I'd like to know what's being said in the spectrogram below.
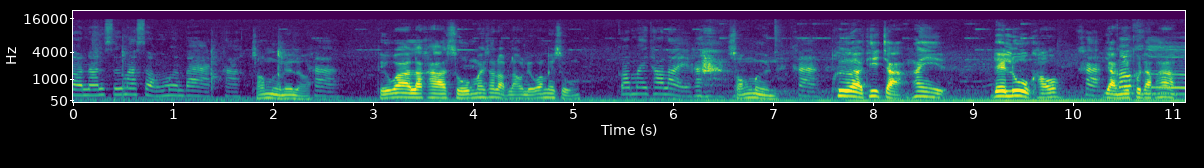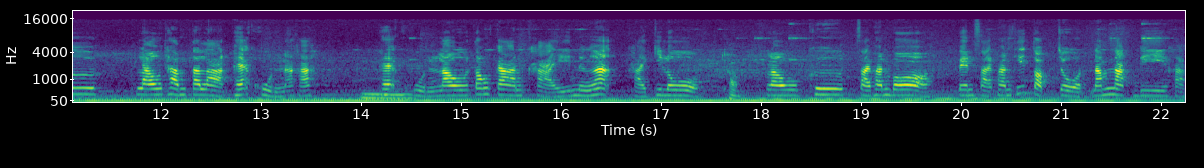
ตอนนั้นซื้อมา 20,000 บาทค่ะสองหมื่นเลยเหรอค่ะ ถือว่าราคาสูงไหมสำหรับเราหรือว่าไม่สูง ก็ไม่เท่าไหร่ค่ะสองหมื่นค่ะ เพื่อที่จะให้ ได้ลูกเขาค่ะอย่างมีคุณภาพก็คือเราทำตลาดแพะขุนนะคะ อืมแพะขุนเราต้องการขายเนื้อขายกิโล ครับเราคือสายพันธุ์บอเป็นสายพันธุ์ที่ตอบโจทย์น้ำหนักดีค่ะ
